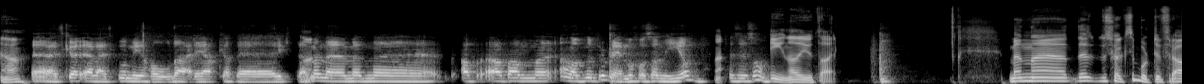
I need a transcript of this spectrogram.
Ja. vet ikke- jeg vet ikke hvor mye hold det er i akkurat det ryktet, men, eh, men eh, at, at han, han har ikke noe problem med å få seg en ny jobb. Sånn. Ingen av de gutta her. Men eh, det, du skal ikke se bort ifra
